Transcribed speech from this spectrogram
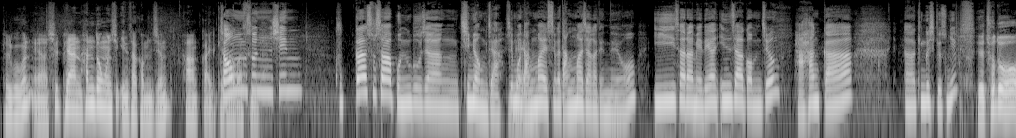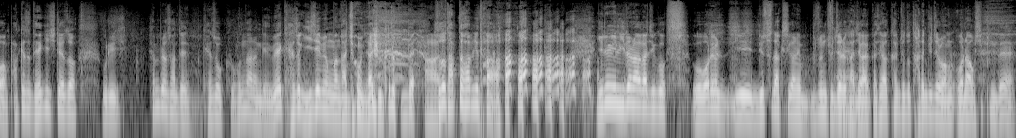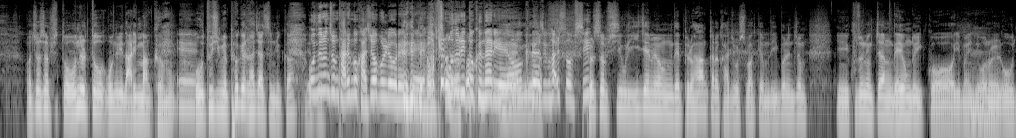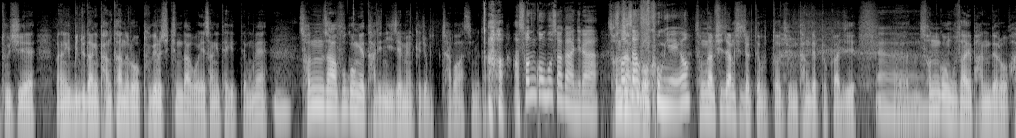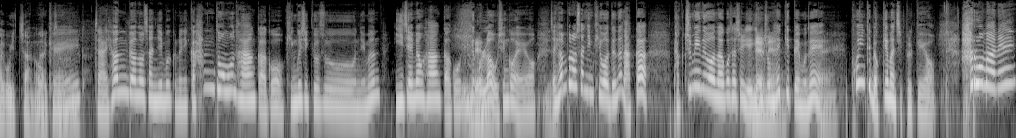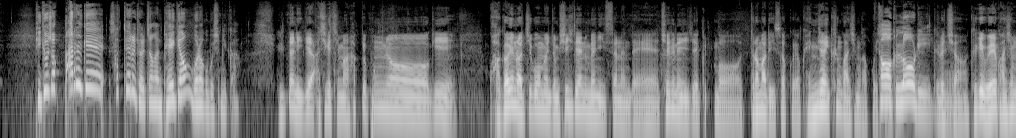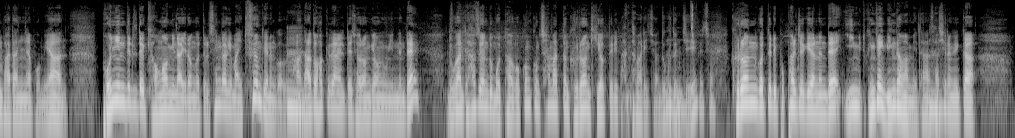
결국은 어, 실패한 한동훈식 인사 검증 하한가 이렇게 잡아봤습니다. 정순신 국가수사본부장 지명자. 지금 뭐 네. 낙마했으니까 낙마자가 됐네요. 이 사람에 대한 인사 검증 하한가. 어, 김근식 교수님? 예, 저도 밖에서 대기실에서 우리 현 변호사한테 계속 그 혼나는 게 왜 계속 이재명만 가져오냐 그러는데 아, 저도 답답합니다. 일요일 일어나 가지고 월요일 이 뉴스닥 시간에 무슨 주제를 네. 가져갈까 생각하면 저도 다른 주제를 원- 원하고 싶은데 어쩔 수 없이 또 오늘 또 오늘이 날인 만큼 예. 오후 2시면 표결을 하지 않습니까? 오늘은 좀 다른 거 가져와 보려고 그랬는데 하필. 오늘이 또 그날이에요. 예, 그래가지고 할 수 없이. 별 수 없이 우리 이재명 대표를 하한가를 가져올 수밖에 없는데 이번엔 좀이 구속영장 내용도 있고 이번 에 이제 음. 오늘 오후 2시에 만약에 민주당이 방탄으로 부결을 시킨다고 예상이 되기 때문에 음. 선사 후공의 달인 이재명 이렇게 좀 잡아왔습니다. 아, 아, 선공 후사가 아니라 선사 후공. 후공이에요. 성남시장 시절 때부터 지금 당 대표까지 아, 선공 후사의 반대로 하고 있지 않나 이렇게 오케이. 생각합니다. 자, 현 변호사님은 그러니까 한동훈 하한가고 김근식 교수님은 이재명 하한가고 이렇게 네. 골라오신 거예요. 예. 자, 현 변호사님 키워드는 아까 박주민 의원하고 사실 얘기를 네네. 좀 했기 때문에 네. 포인트 몇 개만 짚을게요. 하루 만에 비교적 빠르게 사퇴를 결정한 배경 뭐라고 보십니까? 일단 이게 아시겠지만 학교 폭력이 과거에는 어찌 보면 좀 시시되는 면이 있었는데 최근에 이제 그- 뭐 드라마도 있었고요. 굉장히 큰 관심을 갖고 있습니다. 더 글로리. 그렇죠. 그게 왜 관심을 받았냐 보면 본인들의 경험이나 이런 것들 생각이 많이 투영되는 거고요. 음. 아 나도 학교 다닐 때 저런 경험이 있는데 누구한테 하소연도 못하고 끙끙 참았던 그런 기억들이 많단 말이죠. 누구든지 음, 그렇죠. 그런 것들이 폭발적이었는데 이미 굉장히 민감합니다. 음. 사실은 그러니까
